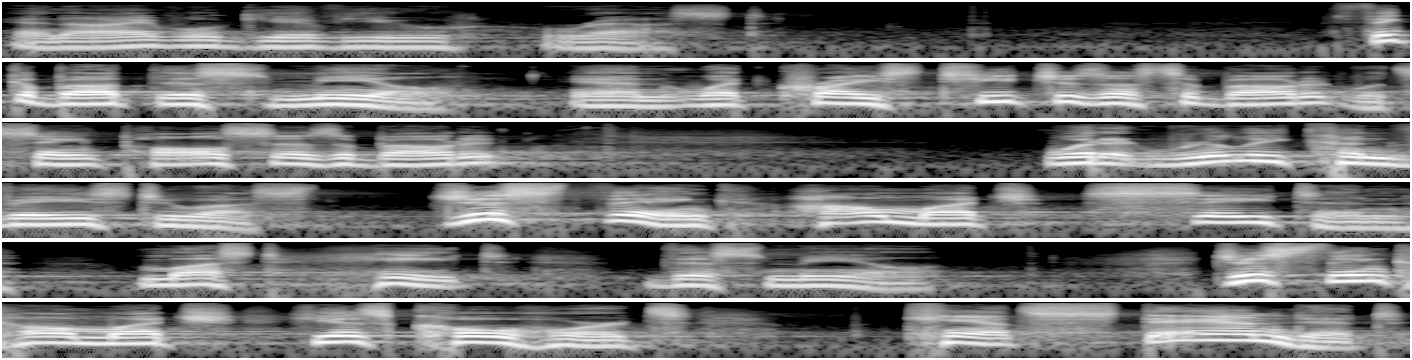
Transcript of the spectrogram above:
and I will give you rest. Think about this meal and what Christ teaches us about it, what St. Paul says about it, what it really conveys to us. Just think how much Satan must hate this meal. Just think how much his cohorts can't stand it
